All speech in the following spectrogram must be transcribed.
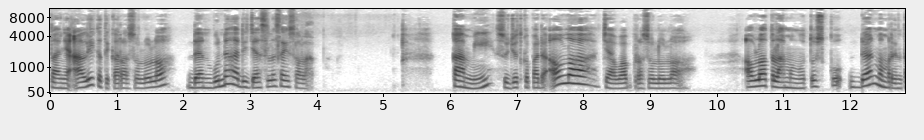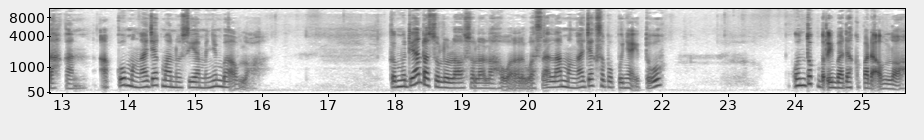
Tanya Ali ketika Rasulullah dan Bunda Hadijah selesai sholat. Kami sujud kepada Allah, jawab Rasulullah. Allah telah mengutusku dan memerintahkan aku mengajak manusia menyembah Allah. Kemudian Rasulullah Shallallahu Alaihi Wasallam mengajak sepupunya itu untuk beribadah kepada Allah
